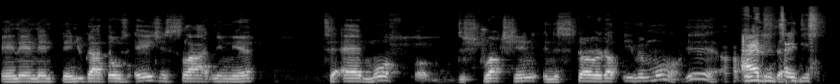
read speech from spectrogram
and then then, then you got those agents sliding in there to add more uh, destruction and to stir it up even more. Yeah, that. Agitate this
